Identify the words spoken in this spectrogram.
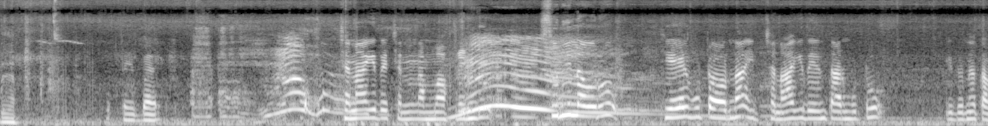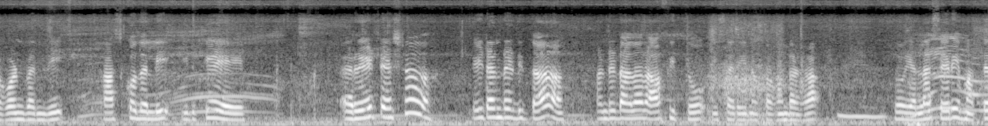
ಬೇರ್ ವೆಬ್ಬರ್ ಚೆನ್ನಾಗಿದೆ ಚೆನ್ನ ನಮ್ಮ ಫ್ರೆಂಡ್ ಸುನಿಲ್ ಅವರು ಕೇಳ್ಬಿಟ್ಟು ಅವ್ರನ್ನ ಇದು ಚೆನ್ನಾಗಿದೆ ಅಂತ ಅಂದ್ಬಿಟ್ಟು ಇದನ್ನ ತಗೊಂಡು ಬಂದ್ವಿ. ಕಾಸ್ಕೋದಲ್ಲಿ ಇದಕ್ಕೆ ರೇಟ್ ಎಷ್ಟು? ಏಯ್ಟ್ ಹಂಡ್ರೆಡ್ ಇತ್ತಾ? ಹಂಡ್ರೆಡ್ ಡಾಲರ್ ಆಫ್ ಇತ್ತು ಈ ಸರಿ ನಾವು ತಗೊಂಡಾಗ. ಸೊ ಎಲ್ಲ ಸೇರಿ ಮತ್ತೆ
